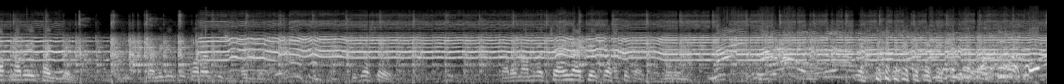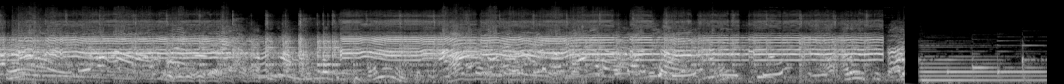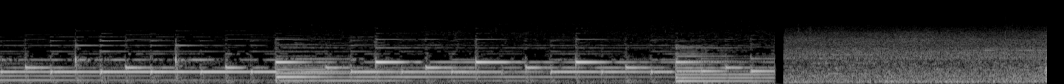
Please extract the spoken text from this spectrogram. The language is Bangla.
আপনারাই থাকবেন তাহলে কিন্তু করার কিছু থাকবে না ঠিক আছে কারণ আমরা চাই না কেউ কষ্ট পায়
